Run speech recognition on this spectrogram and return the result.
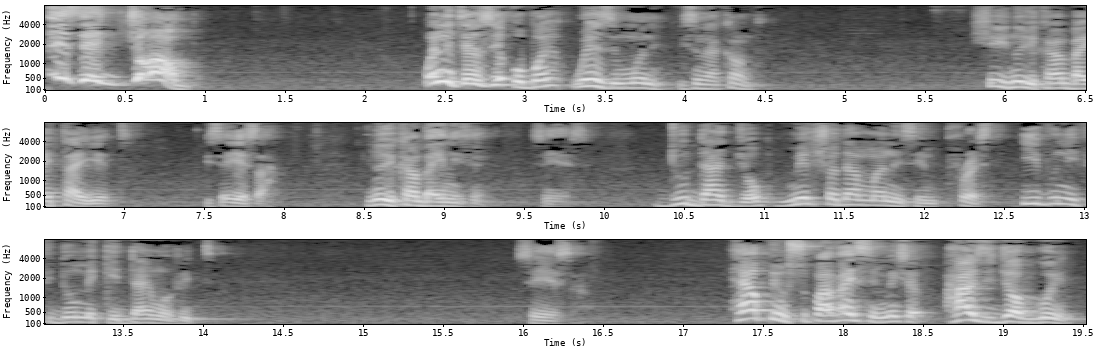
It's a job. When he tells you, oh boy, where's the money? It's in account. Sure, you know you can't buy tie yet. He said, yes, sir. You know you can't buy anything. He said, yes. Do that job. Make sure that man is impressed, even if you don't make a dime of it. Say yes, sir. Help him, supervise him, make sure. How is the job going?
